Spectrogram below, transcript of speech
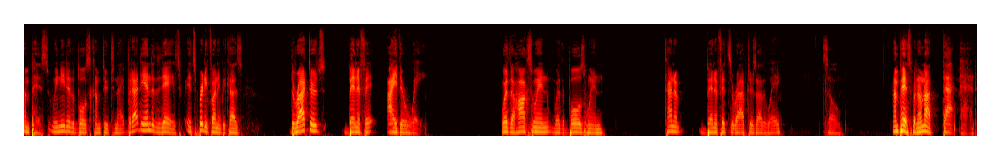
I'm pissed. We needed the Bulls to come through tonight, but at the end of the day, it's it's pretty funny because the Raptors benefit either way. Whether the Hawks win, whether the Bulls win, kind of benefits the Raptors either way. So I'm pissed, but I'm not that mad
